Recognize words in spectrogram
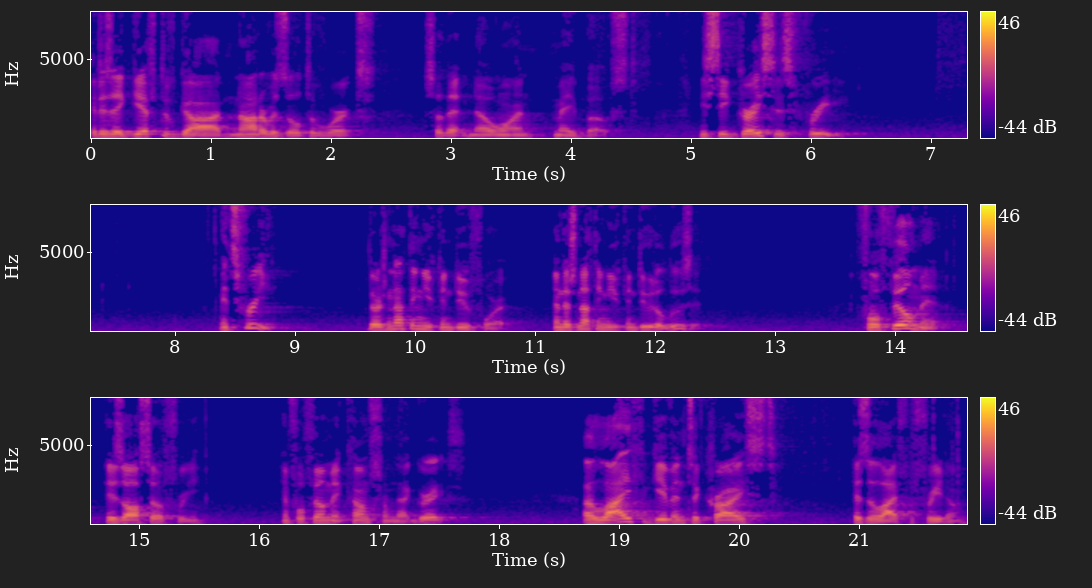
it is a gift of God, not a result of works, so that no one may boast. You see, grace is free. It's free. There's nothing you can do for it, and there's nothing you can do to lose it. Fulfillment is also free, and fulfillment comes from that grace. A life given to Christ is a life of freedom.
